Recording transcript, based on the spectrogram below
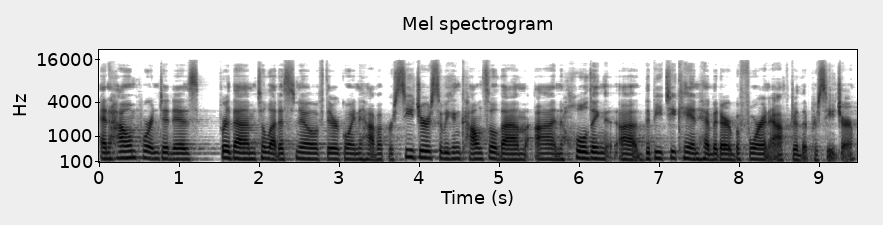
and how important it is for them to let us know if they're going to have a procedure so we can counsel them on holding uh, the BTK inhibitor before and after the procedure.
